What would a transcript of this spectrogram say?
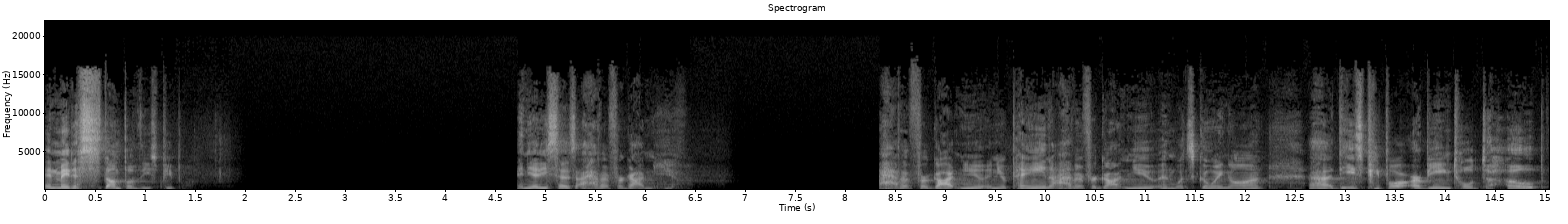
and made a stump of these people. And yet He says, I haven't forgotten you. I haven't forgotten you and your pain. I haven't forgotten you and what's going on. Uh, these people are being told to hope,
